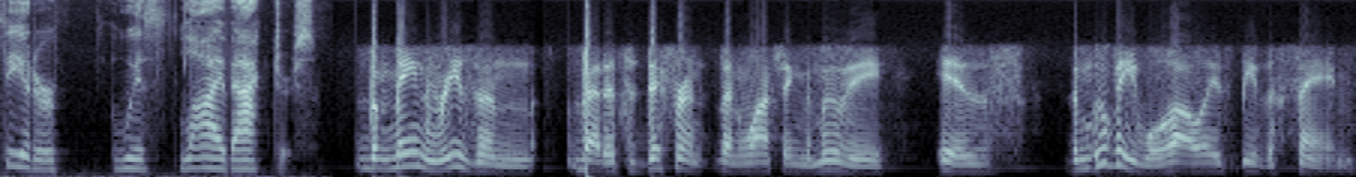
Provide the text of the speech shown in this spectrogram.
theater with live actors? The main reason that it's different than watching the movie is the movie will always be the same.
